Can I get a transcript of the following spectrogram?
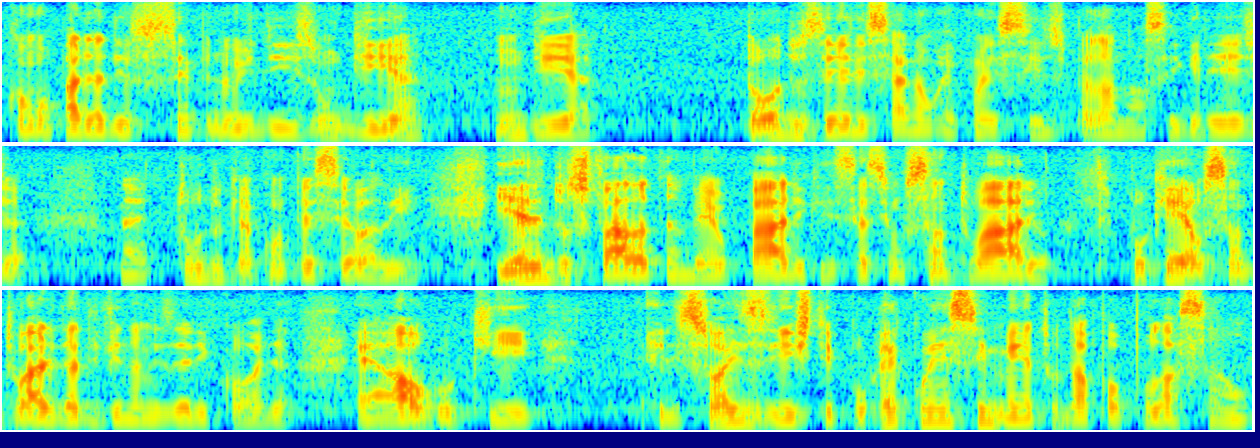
como o Padre Adilson sempre nos diz, um dia, um dia, todos eles serão reconhecidos pela nossa igreja, né? tudo que aconteceu ali. E ele nos fala também, o Padre, que disse assim, um santuário, porque é o santuário da Divina Misericórdia? É algo que ele só existe por reconhecimento da população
